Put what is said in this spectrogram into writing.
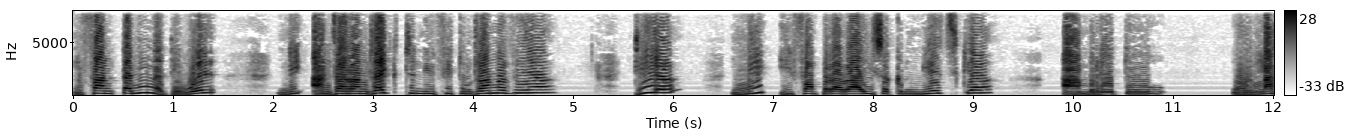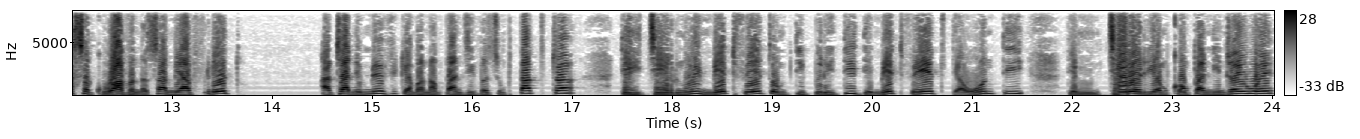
Ny fanontaniana dia hoe ny anjara andraikitry ny fitondrana ve dia ny hifampiraharaha isaky ny mihetsika amin'ireto orinasa goavana samihafa ireto? Hatrany amin'ny hoe fikambana mpanjifa sy mpitatitra dia hijery ny hoe mety ve eto amin'ity prix ity dia mety ve eto dia ahoana ity dia mijery ary amin'ny compagnie indray hoe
